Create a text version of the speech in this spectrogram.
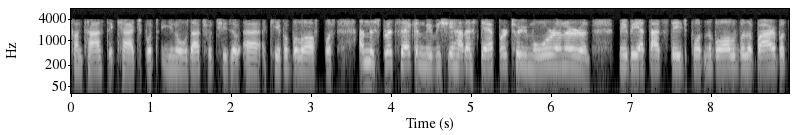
fantastic catch, but you know that's what she's uh, capable of. But in the split second, maybe she had a step or two more in her, and maybe at that stage putting the ball over the bar. But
